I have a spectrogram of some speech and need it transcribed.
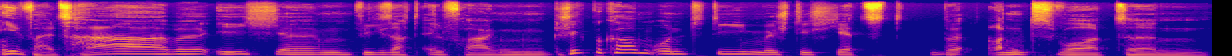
jedenfalls habe ich, ähm, wie gesagt, elf Fragen geschickt bekommen und die möchte ich jetzt beantworten.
